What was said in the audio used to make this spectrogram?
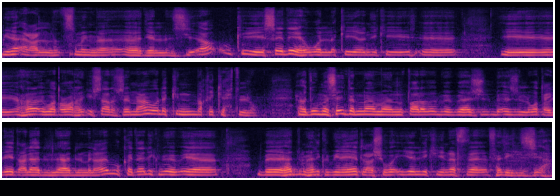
بناء على التصميم آه، ديال الجزيئه وكيصيديه هو كي يعني كي آه، يوضعوا راه إشارة الجماعه ولكن باقي كيحتلوا هادو مسائل درنا مطالبه باجل وضع اليد على هذا الملعب. وكذلك بهدم هذيك البنايات العشوائية اللي كاينة في هذيك الجهه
